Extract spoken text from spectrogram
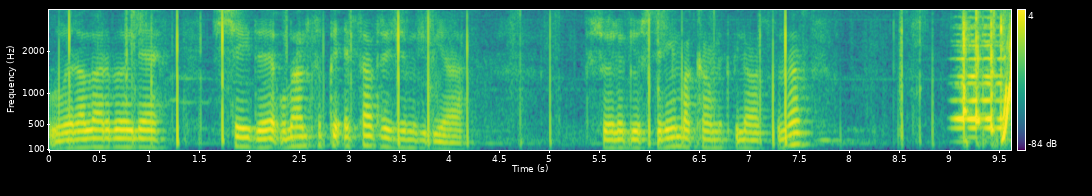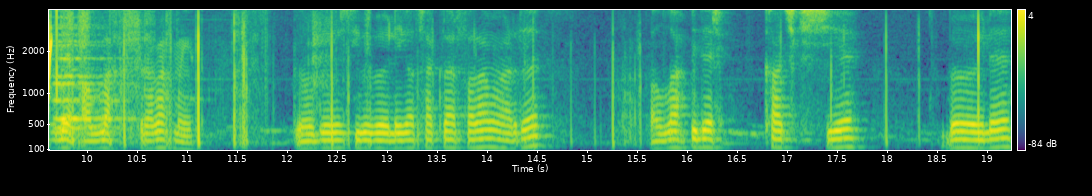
Bu aralar böyle şeyde ulan tıpkı Esad rejimi gibi ya. Şöyle göstereyim bakanlık binasına. Böyle Allah kusura bakmayın. Gördüğünüz gibi böyle yataklar falan vardı. Allah bilir kaç kişiyi böyle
